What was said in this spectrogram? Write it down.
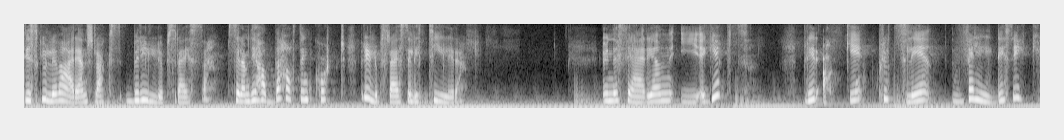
De skulle være en slags bryllupsreise, selv om de hadde hatt en kort bryllupsreise litt tidligere. Under ferien i Egypt blir Akki plutselig veldig syk.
